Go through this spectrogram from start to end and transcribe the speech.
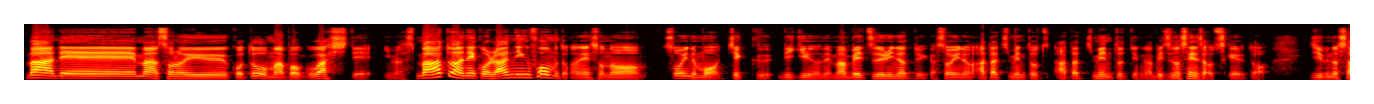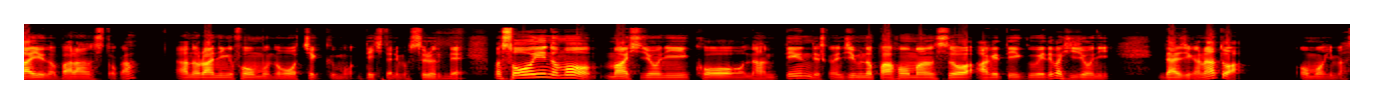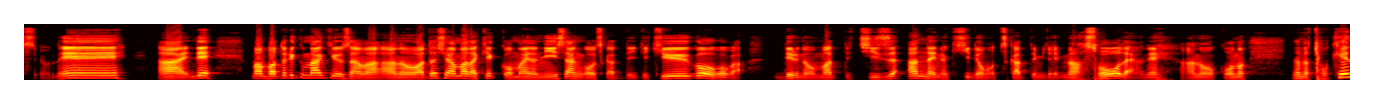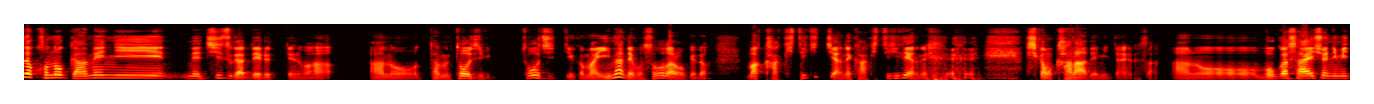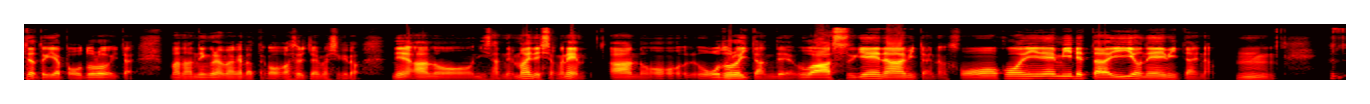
まあで、まあそういうことをまあ僕はしています。まああとはね、このランニングフォームとかね、その、そういうのもチェックできるので、まあ別売りのというかそういうのアタッチメント、アタッチメントっていうのは別のセンサーをつけると、自分の左右のバランスとか、あのランニングフォームのをチェックもできたりもするんで、まあそういうのも、まあ非常にこう、なんて言うんですかね、自分のパフォーマンスを上げていく上では非常に大事かなとは思いますよね。はい。で、まあ、パトリック・マーキューさんは、あの、私はまだ結構前の235を使っていて、955が出るのを待って地図案内の機能を使ってみたり。まあ、そうだよね。あの、この、なんだ、時計のこの画面にね、地図が出るっていうのは、あの、多分当時当時っていうか、まあ今でもそうだろうけど、まあ画期的っちゃね、画期的だよね しかもカラーでみたいなさ。あのー、僕は最初に見た時やっぱ驚いた。まあ何年ぐらい前だったか忘れちゃいましたけど、ね、あのー、2、3年前でしたかね。あのー、驚いたんで、うわーすげえなーみたいな。ここにね、見れたらいいよねみたいな。うん。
